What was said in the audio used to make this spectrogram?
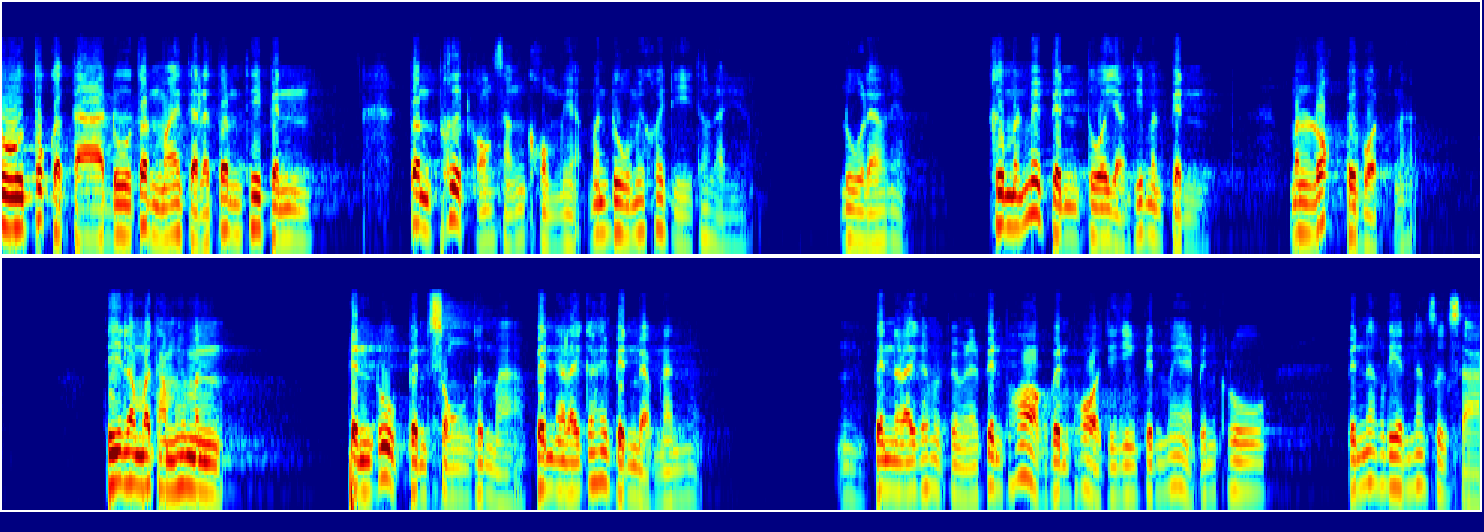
ดูตุ๊กตาดูต้นไม้แต่ละต้นที่เป็น ต้นพืชของสังคมเนี่ย มันดูไม่ค่อยดีเท่าไหร่ดูแล้วเนี่ย คือมันไม่เป็นตัวอย่างที่มันเป็น มันรกไปหมดนะที่เรามาทำให้มันเป็นรูปเป็นทรงขึ้นมา เป็นอะไรก็ให้เป็นแบบนั้นเป็นอะไรก็ไม่เป็นแบบนั้น เป็นพ่อก็เป็นพ่อจริงๆเป็นแม่ เป็นครู เป็นนักเรียนนักศึกษา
